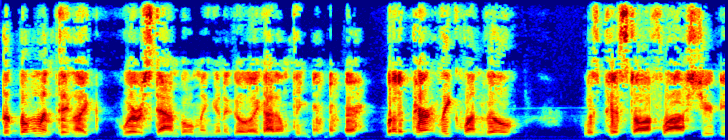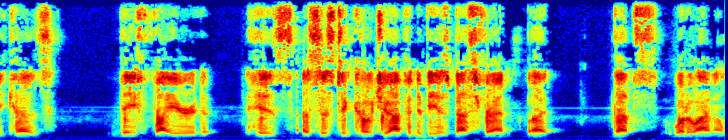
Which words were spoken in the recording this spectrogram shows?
the Bowman thing, like, where is Stan Bowman going to go? Like, I don't think. But apparently, Quenneville was pissed off last year because they fired his assistant coach, who happened to be his best friend. But that's what do I know?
